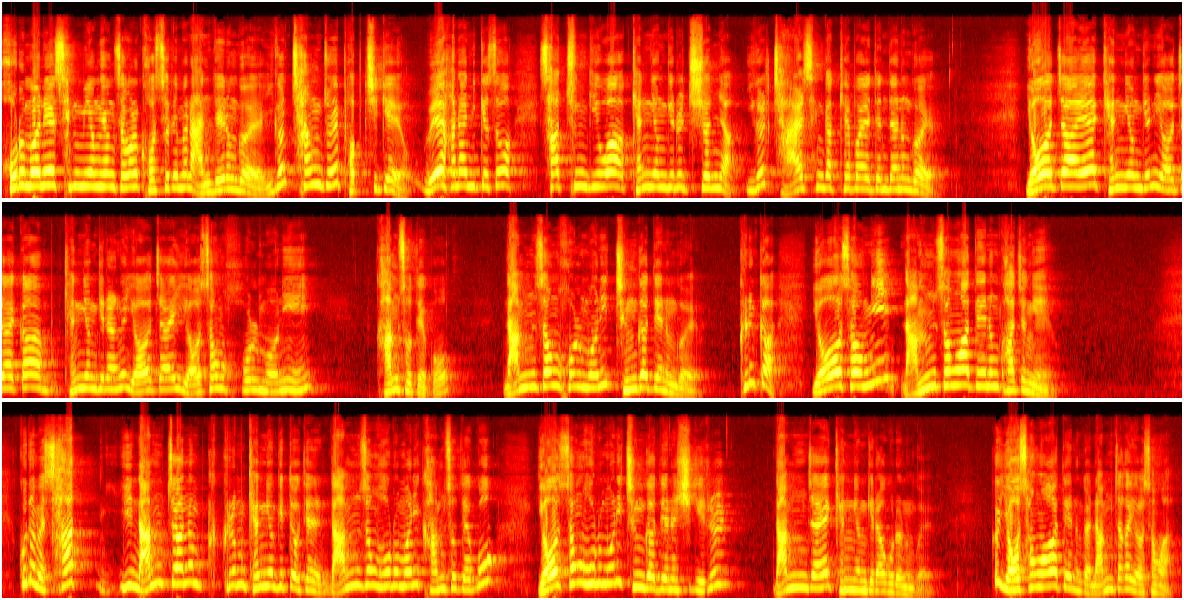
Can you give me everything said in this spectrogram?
호르몬의 생명 형성을 거스르면 안 되는 거예요. 이건 창조의 법칙이에요. 왜 하나님께서 사춘기와 갱년기를 주셨냐? 이걸 잘 생각해 봐야 된다는 거예요. 여자의 갱년기는 여자가 갱년기라는 건 여자의 여성 호르몬이 감소되고 남성 호르몬이 증가되는 거예요. 그러니까 여성이 남성화되는 과정이에요. 그 다음에 이 남자는 그러면 갱년기 때 어떻게 돼? 남성 호르몬이 감소되고 여성 호르몬이 증가되는 시기를 남자의 갱년기라고 그러는 거예요. 그 여성화가 되는 거예요. 남자가 여성화.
